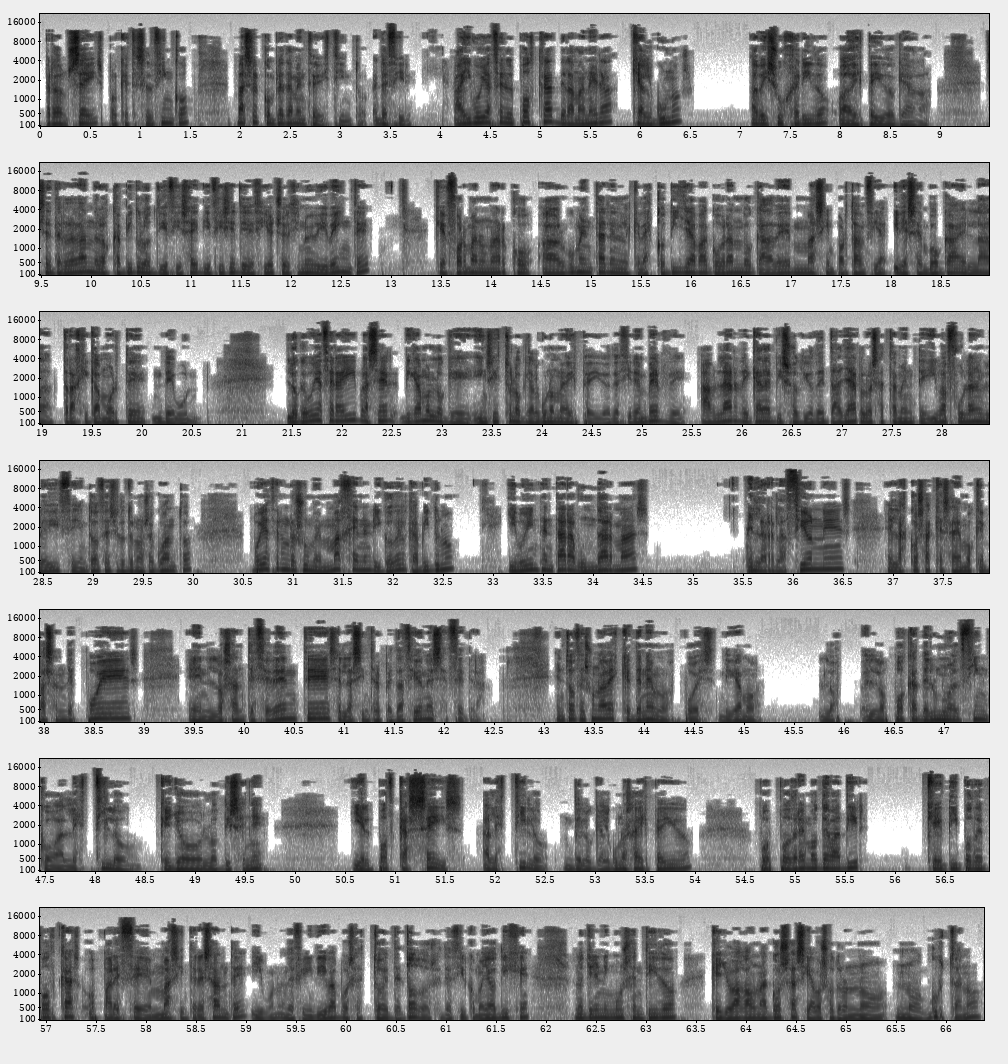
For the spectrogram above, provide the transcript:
perdón, 6, porque este es el 5, va a ser completamente distinto. Es decir, ahí voy a hacer el podcast de la manera que algunos habéis sugerido o habéis pedido que haga. Se tratarán de los capítulos 16, 17, 18, 19 y 20, que forman un arco argumental en el que la escotilla va cobrando cada vez más importancia y desemboca en la trágica muerte de Boone. Lo que voy a hacer ahí va a ser, digamos, lo que, insisto, lo que algunos me habéis pedido. Es decir, en vez de hablar de cada episodio, detallarlo exactamente, y va fulano y le dice, y entonces el otro no sé cuánto, voy a hacer un resumen más genérico del capítulo y voy a intentar abundar más en las relaciones, en las cosas que sabemos que pasan después, en los antecedentes, en las interpretaciones, etcétera. Entonces, una vez que tenemos, pues, digamos, los, los podcasts del 1 al 5 al estilo que yo los diseñé y el podcast 6 al estilo de lo que algunos habéis pedido, pues podremos debatir qué tipo de podcast os parece más interesante y bueno, en definitiva, pues esto es de todos. Es decir, como ya os dije, no tiene ningún sentido que yo haga una cosa si a vosotros no, no os gusta, ¿no?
